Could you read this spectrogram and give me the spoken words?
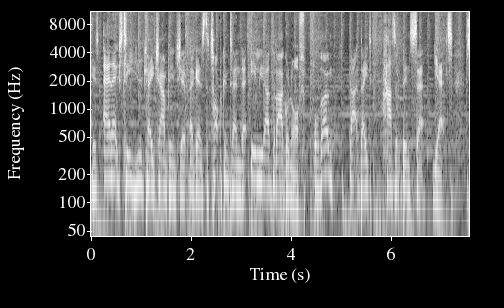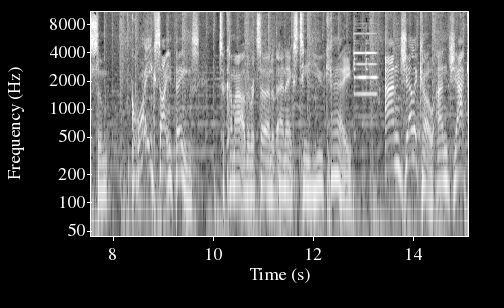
his NXT UK Championship against the top contender Ilya Dragunov. Although that date hasn't been set yet. Some quite exciting things to come out of the return of NXT UK. Angelico and Jack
